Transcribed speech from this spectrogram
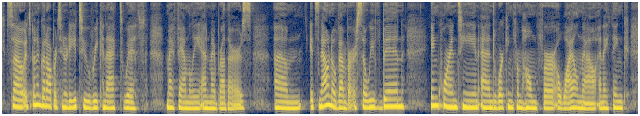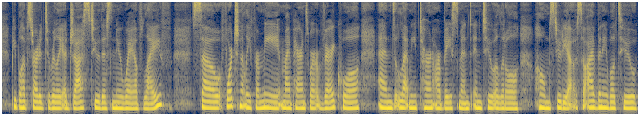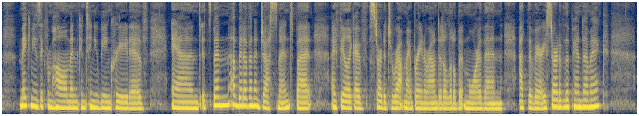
So it's been a good opportunity to reconnect with my family and my brothers. Um, it's now November, so we've been in quarantine and working from home for a while now. And I think people have started to really adjust to this new way of life. So, fortunately for me, my parents were very cool and let me turn our basement into a little home studio. So, I've been able to make music from home and continue being creative. And it's been a bit of an adjustment, but I feel like I've started to wrap my brain around it a little bit more than at the very start of the pandemic.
